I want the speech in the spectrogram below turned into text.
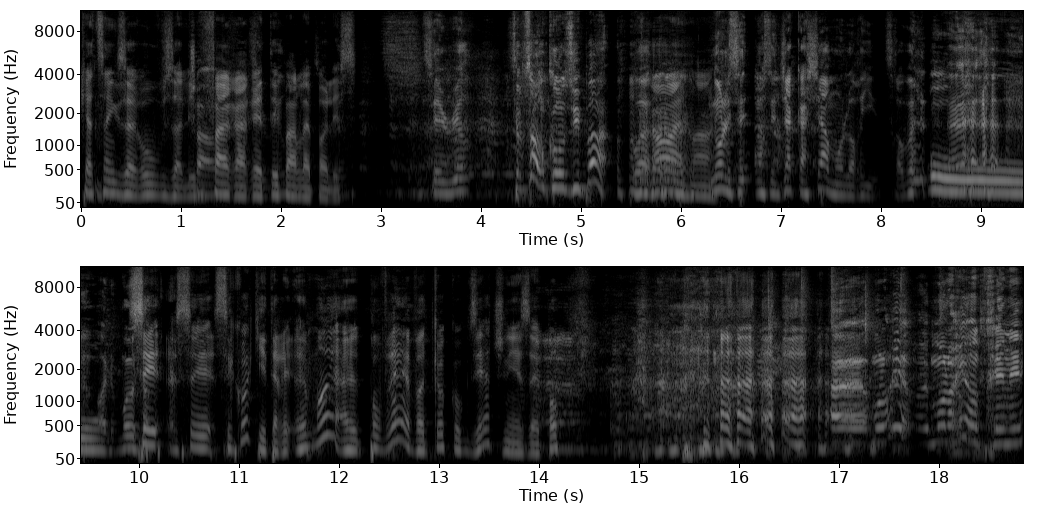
450, vous allez Ciao. vous faire arrêter par la police. C'est real. C'est pour ça qu'on conduit pas. Ouais. Ouais, ouais. Nous, on s'est déjà caché à Mont-Laurier. Tu te rappelles? Oh. C'est- quoi qui est arrivé? Euh, moi, euh, pour vrai, vodka Coke Diet, je niaisais pas. Euh, mon oreille, mon oreille entraîné.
